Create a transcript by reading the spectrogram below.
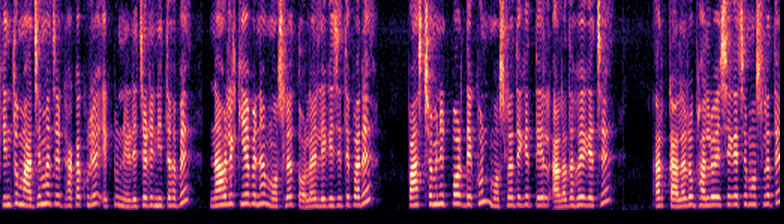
কিন্তু মাঝে মাঝে ঢাকা খুলে একটু নেড়ে চেড়ে নিতে হবে। না হলে কী হবে না, মশলা তলায় লেগে যেতে পারে। পাঁচ ছ মিনিট পর দেখুন মশলা থেকে তেল আলাদা হয়ে গেছে। আর কালারও ভালো এসে গেছে মশলাতে।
